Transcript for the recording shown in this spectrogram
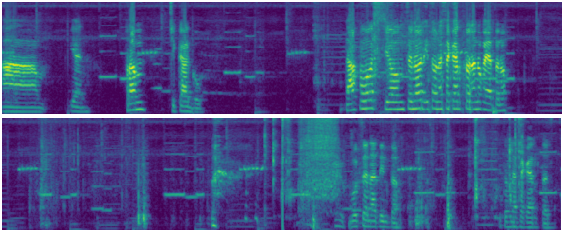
Um, yan, from Chicago. Tapos yung sunod, ito nasa karton, ano kaya to no? Buksan natin to. Itong nasa karton.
